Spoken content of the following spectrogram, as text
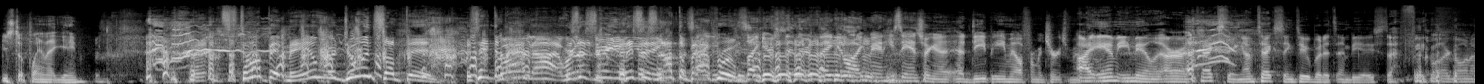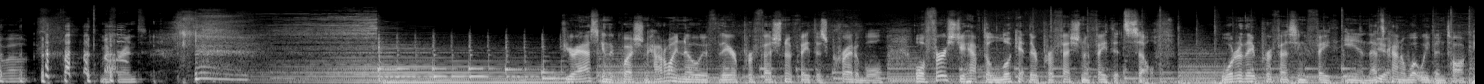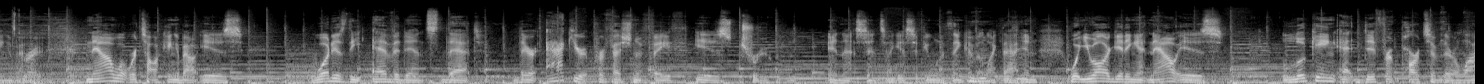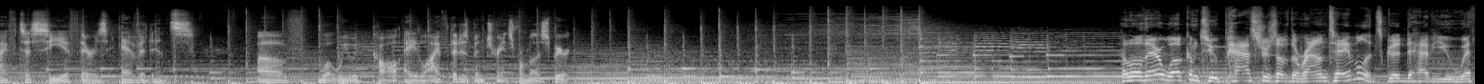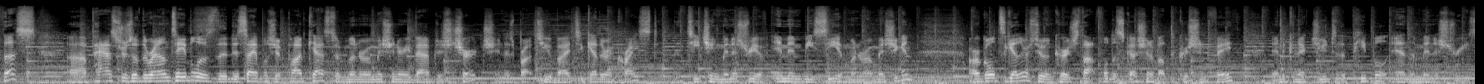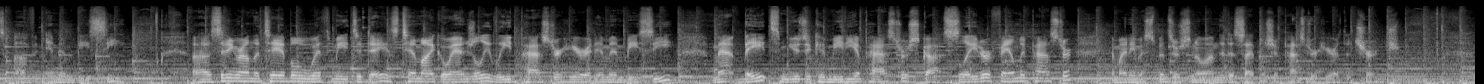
You still playing that game? Stop it, man. We're doing something. This ain't the No, bathroom. we're not. We're this not is, doing This is not the It's like- bathroom. It's like you're sitting there thinking, like, man, he's answering a, a deep email from a church member. I am emailing or I'm texting. I'm texting too, but it's NBA stuff people are going about. My friends. If you're asking the question, how do I know if their profession of faith is credible? Well, first you have to look at their profession of faith itself. What are they professing faith in? That's Yeah. kind of what we've been talking about. Right. Now, what we're talking about is what is the evidence that their accurate profession of faith is true in that sense, I guess, if you want to think of it mm-hmm. like that. And what you all are getting at now is looking at different parts of their life to see if there is evidence of what we would call a life that has been transformed by the Spirit. Hello there. Welcome to Pastors of the Roundtable. It's good to have you with us. Uh, Pastors of the Roundtable is the discipleship podcast of Monroe Missionary Baptist Church and is brought to you by Together in Christ, the teaching ministry of MMBC of Monroe, Michigan. Our goal together is to encourage thoughtful discussion about the Christian faith and to connect you to the people and the ministries of MMBC. Uh, sitting around the table with me today is Tim Iacoangeli, lead pastor here at MMBC, Matt Bates, music and media pastor, Scott Slater, family pastor, and my name is Spencer Snow. I'm the discipleship pastor here at the church.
